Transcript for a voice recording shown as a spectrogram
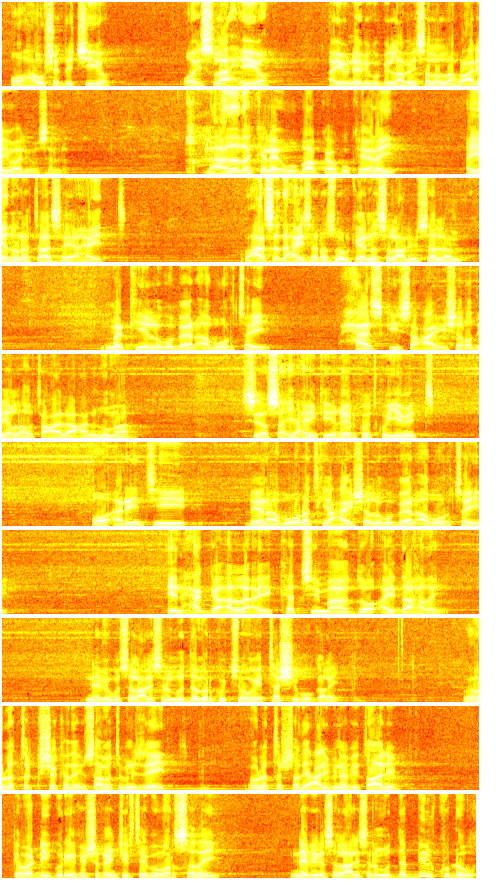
oo hawsha dejiyo oo islaaxiyo ayuu nebigu bilaabay sala allahu calayh waaalih wasalam dhacdada kale uu baabkaa ku keenay iyaduna taasay ahayd. Waxaa saddexaysa rasuulkeenna sal alay wasalam markii lagu been abuurtay xaaskiisa caaisha radia allahu tacaala canhuma sida saxiixaynka iyo kheyrkood ku yimid oo arrintii been abuuradkii caaisho lagu been abuurtay in xagga alle ay ka timaaddo ay daahday. Nebigu sal lla lay slm muddo markuu joogay tashi buu galay wuxuu la tashakaday usaamat bnu zayd wuxuu la tashaday cali bin abi taalib. Gabadhii guriga ka shaqayn jirtay buu warsaday. Nebiga sal lla lay slam muddo bil ku dhow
